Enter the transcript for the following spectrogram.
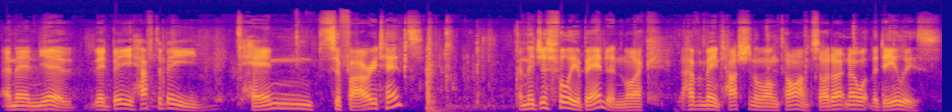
And then, yeah, there'd be have to be 10 safari tents. And they're just fully abandoned, like, haven't been touched in a long time. So I don't know what the deal is.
